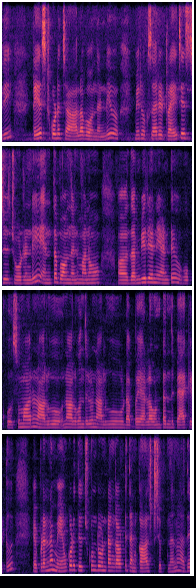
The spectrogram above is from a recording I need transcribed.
ఇది టేస్ట్ కూడా చాలా బాగుందండి. మీరు ఒకసారి ట్రై చేసి చూడండి. ఎంత బాగుందండి. మనం దమ్ బిర్యానీ అంటే సుమారు నాలుగు నాలుగు వందలు నాలుగు డెబ్బై అలా ఉంటుంది ప్యాకెట్. ఎప్పుడన్నా మేము కూడా తెచ్చుకుంటూ ఉంటాం కాబట్టి దాని కాస్ట్ చెప్తున్నాను. అదే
